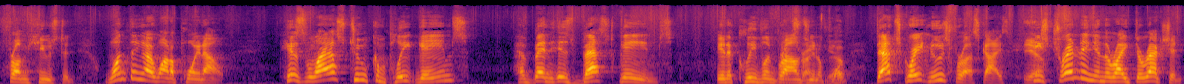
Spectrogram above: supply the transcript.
from Houston. One thing I want to point out his last two complete games have been his best games in a Cleveland Browns right, uniform. yep. That's great news for us, guys. Yeah. He's trending in the right direction.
